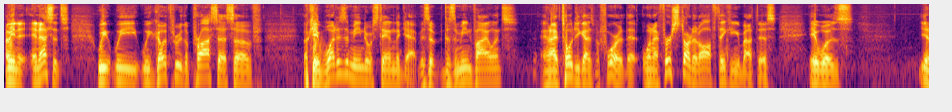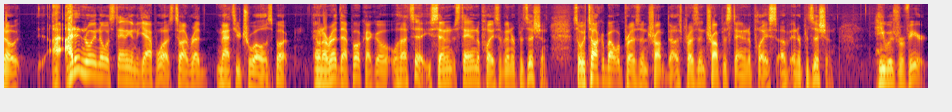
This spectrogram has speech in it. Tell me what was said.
I mean, in essence, we, we, we go through the process of, okay, what does it mean to stand in the gap? Is it, does it mean violence? And I've told you guys before that when I first started off thinking about this, it was, you know, I, I didn't really know what standing in the gap was until I read Matthew Trewhella's book. And when I read that book, I go, well, that's it. You stand, stand in a place of interposition. So we talk about what President Trump does. President Trump is standing in a place of interposition. He was revered.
